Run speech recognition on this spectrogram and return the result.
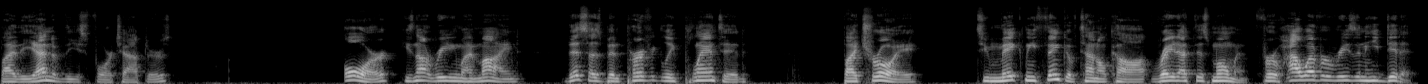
by the end of these four chapters, or he's not reading my mind. This has been perfectly planted by Troy to make me think of Tenel Ka right at this moment for however reason he did it.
